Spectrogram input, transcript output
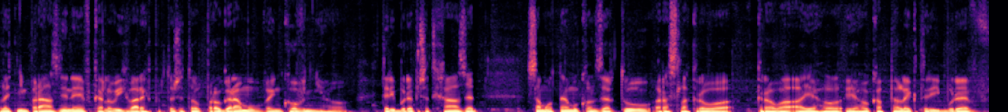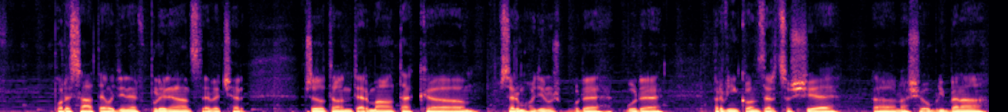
letní prázdniny v Karlových Varech, protože toho programu venkovního, který bude předcházet samotnému koncertu Rasla Krova, Krova a jeho, jeho kapely, který bude v, po desáté hodině v půl jedenácté večer před hotelem Thermal, tak uh, v 7 hodin už bude, bude první koncert, což je uh, naše oblíbená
